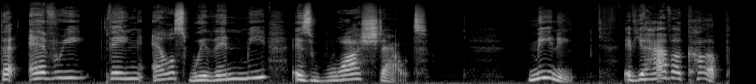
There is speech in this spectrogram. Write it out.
that everything else within me is washed out. Meaning, if you have a cup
